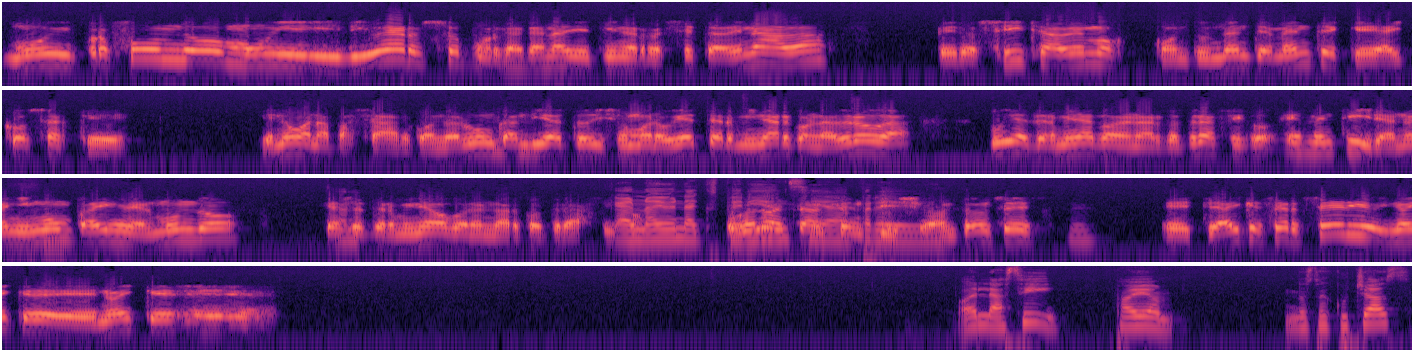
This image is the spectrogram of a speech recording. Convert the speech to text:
muy profundo, muy diverso, porque acá nadie tiene receta de nada, pero sí sabemos contundentemente que hay cosas que, que no van a pasar. Cuando algún candidato dice, bueno, voy a terminar con la droga, voy a terminar con el narcotráfico, es mentira, no hay ningún país en el mundo que haya terminado con el narcotráfico. Claro, no hay una experiencia no es tan sencillo. Previa. Entonces, este, hay que ser serio y no hay que, no hay que. Hola, sí, Fabián, ¿nos escuchás?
